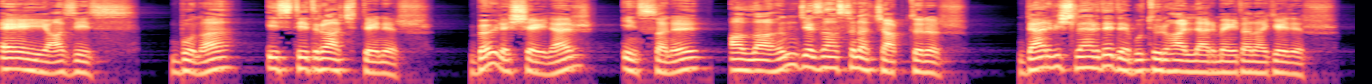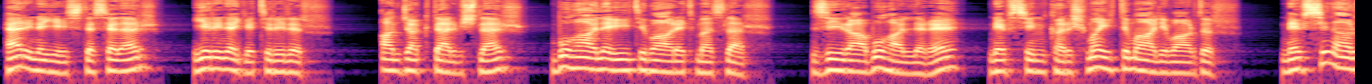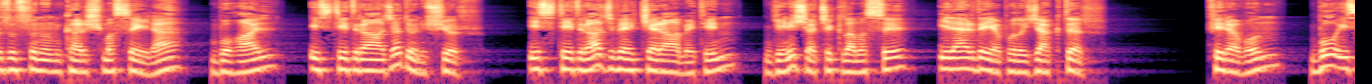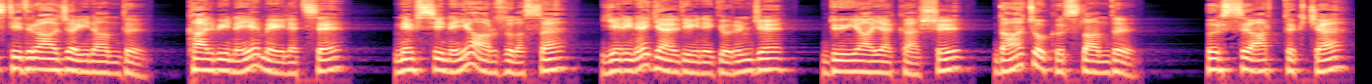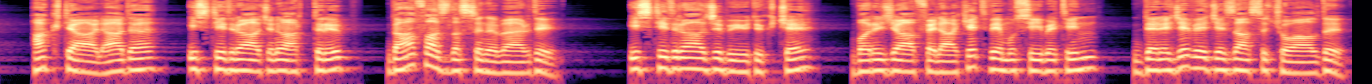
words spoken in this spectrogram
Ey aziz! Buna istidraç denir. Böyle şeyler insanı Allah'ın cezasına çarptırır. Dervişlerde de bu tür haller meydana gelir. Her neyi isteseler yerine getirilir. Ancak dervişler bu hale itibar etmezler. Zira bu hallere nefsin karışma ihtimali vardır. Nefsin arzusunun karışmasıyla bu hal istidraca dönüşür. İstidrac ve kerametin geniş açıklaması ileride yapılacaktır. Firavun bu istidraca inandı. Kalbi neye meyletse, nefsi neyi arzulasa, yerine geldiğini görünce dünyaya karşı daha çok hırslandı. Hırsı arttıkça Hak Teâlâ da istidracını arttırıp daha fazlasını verdi. İstidracı büyüdükçe varacağı felaket ve musibetin derece ve cezası çoğaldı.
